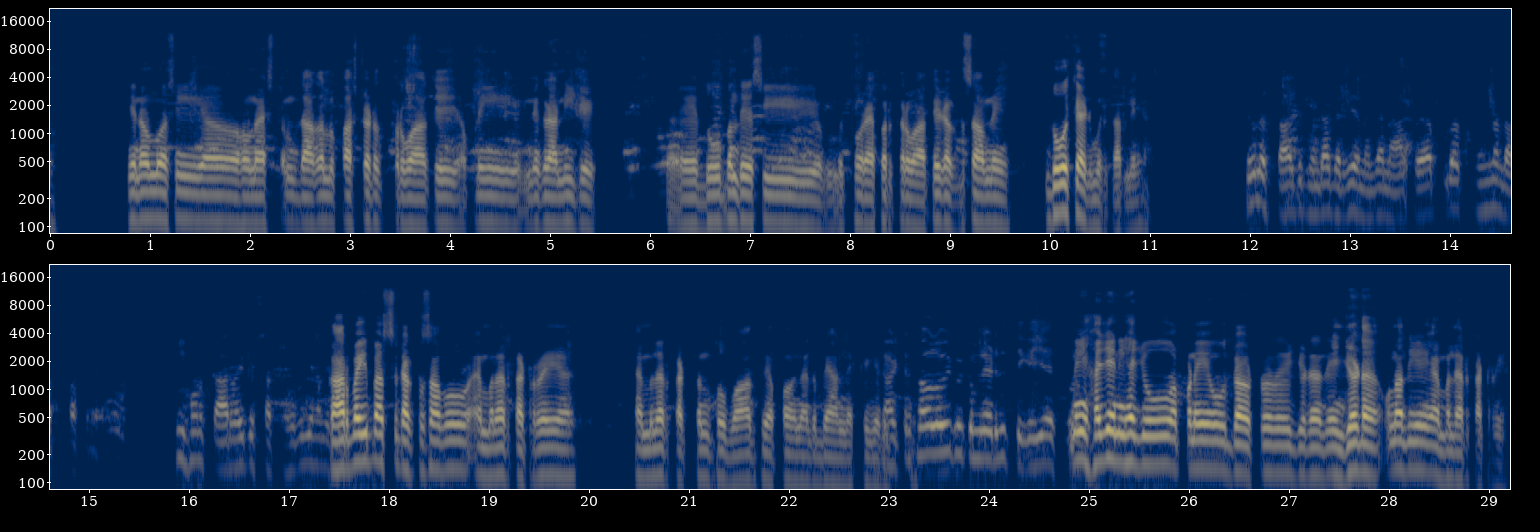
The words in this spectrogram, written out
ਜਿਨ੍ਹਾਂ ਨੂੰ ਅਸੀਂ ਹੁਣ ਇਸ ਟਾਈਮ ਦਾਖਲ ਫਸਟ ਏਡ ਕਰਵਾ ਕੇ ਆਪਣੀ ਨਿਗਰਾਨੀ 'ਚ ਦੋ ਬੰਦੇ ਅਸੀਂ ਇੱਥੋਂ ਰੈਫਰ ਕਰਵਾਤੇ ਡਾਕਟਰ ਸਾਹਿਬ ਨੇ ਦੋ ਇੱਥੇ ਐਡਮਿਟ ਕਰ ਲਏ ਆ। ਸਿਵਲ ਹਸਪਤਾਲ ਚ ਗੁੰਡਾ ਗਰਦੀ ਦਾ ਨੰਗਾ ਨਾਸ ਹੋਇਆ ਪੂਰਾ ਖੂਨ ਨਾਲ ਲੱਤ ਪਸ ਰਿਹਾ। ਕੀ ਹੁਣ ਕਾਰਵਾਈ ਕੋਈ ਸਖਤ ਹੋਵੇਗੀ ਇਹਨਾਂ ਦੇ ਕਾਰਵਾਈ ਬਸ ਡਾਕਟਰ ਸਾਹਿਬ ਉਹ ਐਮਐਲਆਰ ਕੱਟ ਰਹੇ ਆ। ਐਮਐਲਆਰ ਕੱਟਣ ਤੋਂ ਬਾਅਦ ਫਿਰ ਆਪਾਂ ਇਹਨਾਂ ਦੇ ਬਿਆਨ ਲਿਖ ਕੇ ਜਿਹੜੇ ਡਾਕਟਰ ਸਾਹਿਬ ਵੱਲੋਂ ਵੀ ਕੋਈ ਕੰਪਲੇਂਟ ਦਿੱਤੀ ਗਈ ਹੈ ਇਸ ਨਹੀਂ ਹਜੇ ਨਹੀਂ ਹੈ ਜੋ ਆਪਣੇ ਉਹ ਡਾਕਟਰ ਜਿਹੜੇ ਇੰਜਰਡ ਆ ਉਹਨਾਂ ਦੀ ਐਮਐਲਆਰ ਕੱਟ ਰਹੇ ਆ।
